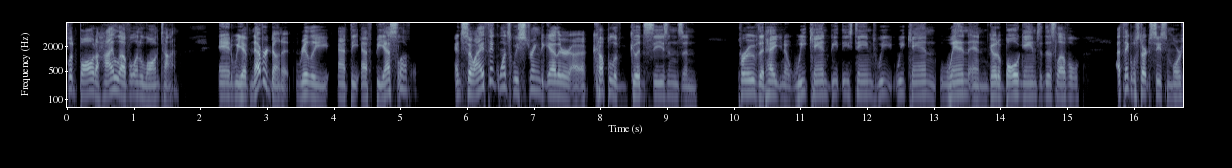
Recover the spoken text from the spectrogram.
football at a high level in a long time. And we have never done it really at the FBS level. And so I think once we string together a couple of good seasons and prove that hey, you know, we can beat these teams, we we can win and go to bowl games at this level, I think we'll start to see some more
